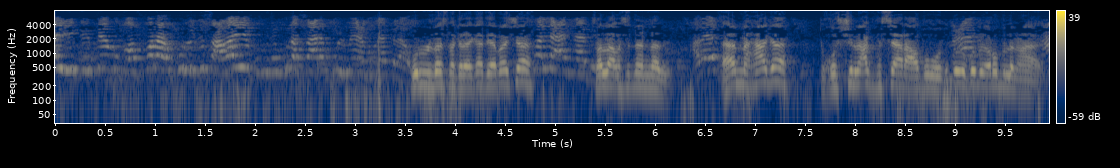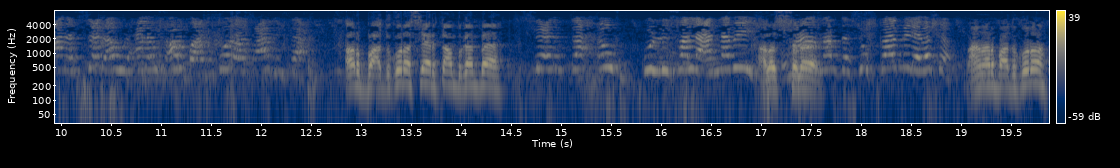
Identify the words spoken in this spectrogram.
أي كمية متوفرة وكل يدوس عليا هنقول أسعار كل ما يعمل لك الأول. كله باسمك كلاكات يا باشا. صلي على النبي. صلي على سيدنا النبي. أهم حاجة تخش لي معاك في السعر على طول. كل كل العروض اللي معاك. معانا السعر أول حاجة مش أربع دكور اسعار من تحت. أربع دكوره السعر بتاعهم بكام بقى السعر بتاعهم كله يصلي على النبي. عليه الصلاة. ومعانا النهارده سوق كامل يا باشا. معانا أربع دكورة؟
